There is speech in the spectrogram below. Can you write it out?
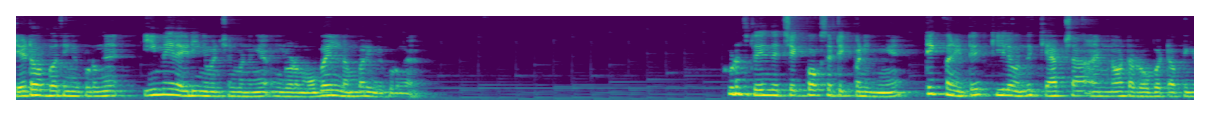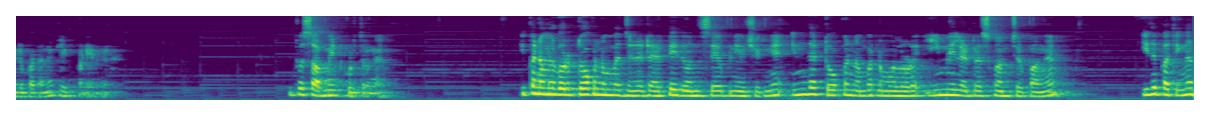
டேட் ஆஃப் பர்த் இங்கே கொடுங்க. இமெயில் ஐடி இங்கே மென்ஷன் பண்ணுங்கள் உங்களோட மொபைல் நம்பர் இங்கே கொடுங்க. கொடுத்துட்டு இந்த செக் பாக்ஸை டிக் பண்ணிக்கோங்க. டிக் பண்ணிவிட்டு கீழே வந்து captcha I am not a robot அப்படிங்கிற பட்டனை கிளிக் பண்ணிடுங்க. இப்போ சப்மிட் கொடுத்துருங்க. இப்போ நம்மளுக்கு ஒரு டோக்கன் நம்பர் ஜென்ரேட் ஆகிருக்கு இது வந்து சேவ் பண்ணி வச்சுக்கோங்க. இந்த டோக்கன் நம்பர் நம்மளோட இமெயில் அட்ரஸ்க்கு அமைச்சிருப்பாங்க இது பார்த்தீங்கன்னா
